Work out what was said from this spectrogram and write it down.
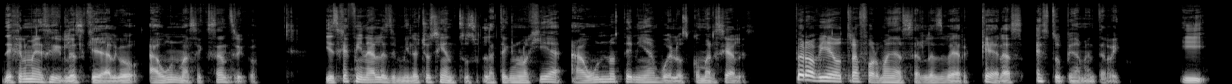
déjenme decirles que hay algo aún más excéntrico. Y es que a finales de 1800 la tecnología aún no tenía vuelos comerciales, pero había otra forma de hacerles ver que eras estúpidamente rico. ¿Y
